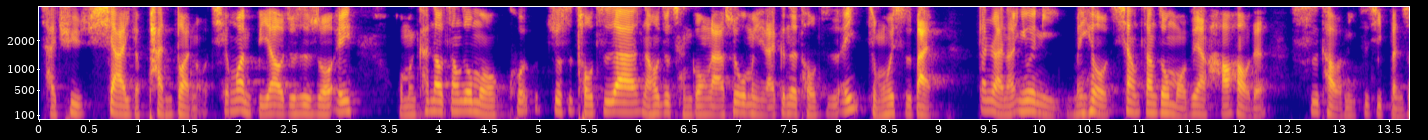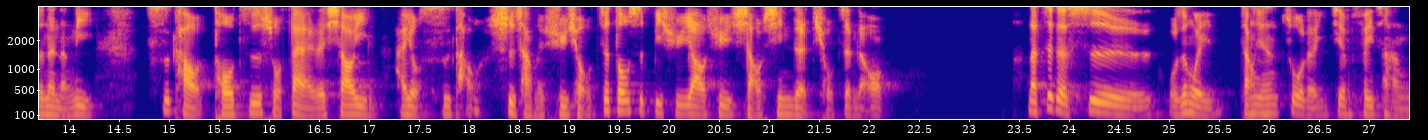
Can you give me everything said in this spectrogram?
才去下一个判断哦。千万不要就是说，诶，我们看到张忠谋扩就是投资啊，然后就成功啦，所以我们也来跟着投资。诶，怎么会失败？当然了，因为你没有像张忠谋这样好好的思考你自己本身的能力。思考投资所带来的效应，还有思考市场的需求，这都是必须要去小心的求证的哦。那这个是我认为张先生做了一件非常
